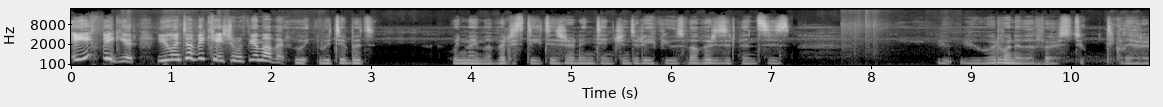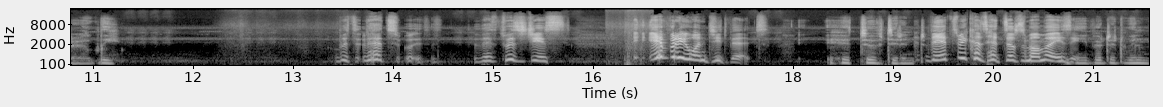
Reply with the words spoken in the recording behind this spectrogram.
I figured you went on vacation with your mother. Wait, wait, but when my mother stated her intention to refuse father's advances, you, you were one of the first to declare her ugly. But that. That was just. Everyone did that. Hatov didn't. That's because Hatov's mama is. Neither did Wilm.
